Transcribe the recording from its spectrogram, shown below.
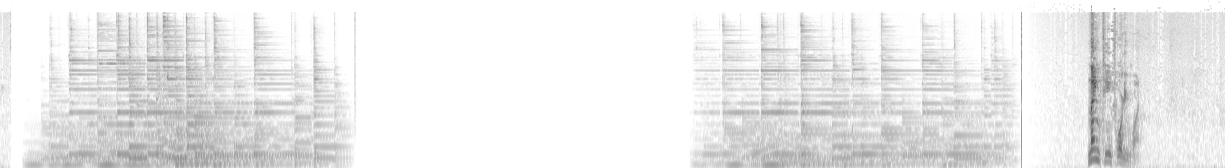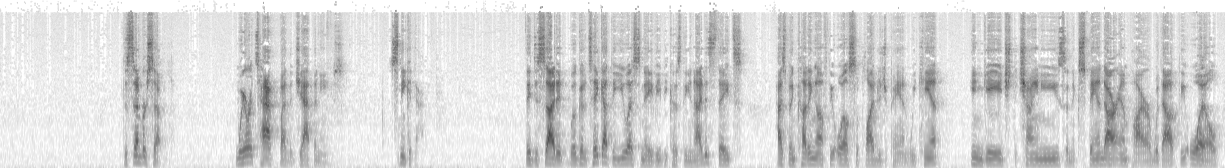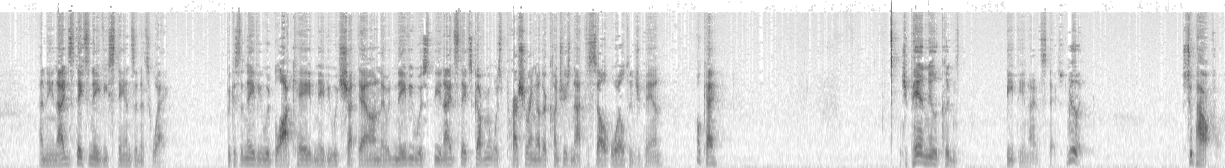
Nineteen forty one. December 7th. We're attacked by the Japanese. Sneak attack. They decided we're going to take out the U.S. Navy because the United States has been cutting off the oil supply to Japan. We can't engage the Chinese and expand our empire without the oil, and the United States Navy stands in its way. Because the Navy would blockade, Navy would shut down. The Navy was the United States government was pressuring other countries not to sell oil to Japan. Okay. Japan knew it couldn't beat the United States. Knew it. It's too powerful.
